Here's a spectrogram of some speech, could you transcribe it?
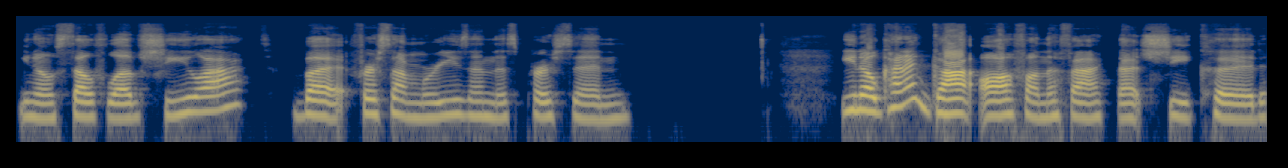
you know, self-love she lacked, but for some reason this person you know, kind of got off on the fact that she could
